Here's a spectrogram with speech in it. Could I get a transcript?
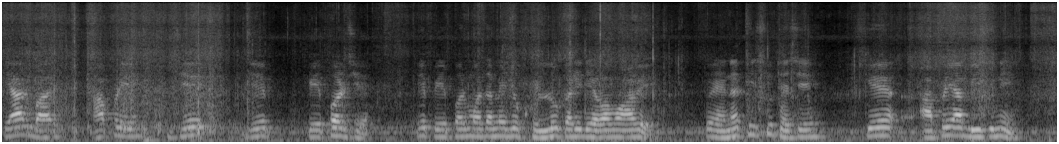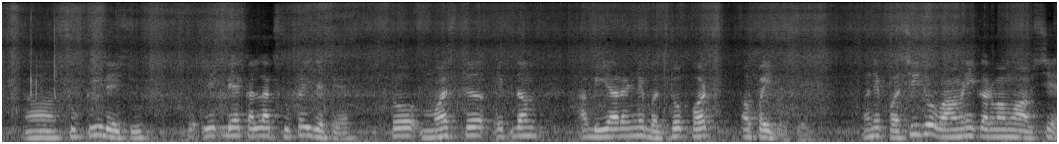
ત્યારબાદ આપણે જે જે પેપર છે, એ પેપરમાં તમે જો ખુલ્લું કરી દેવામાં આવે, તો એનાથી શું થશે કે આપણે આ બીજને સૂકવી દઈશું, તો એક બે કલાક સુકાઈ જશે, તો મસ્ત એકદમ આ બિયારણને બધો પટ અપાઈ જશે. અને પછી જો વાવણી કરવામાં આવશે,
